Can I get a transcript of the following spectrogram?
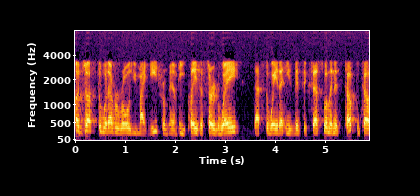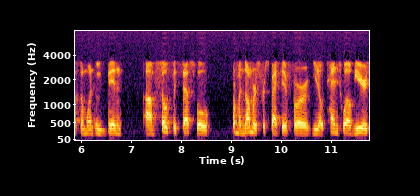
adjust to whatever role you might need from him. He plays a certain way. That's the way that he's been successful, and it's tough to tell someone who's been um, so successful from a numbers perspective for you know 10, 12 years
